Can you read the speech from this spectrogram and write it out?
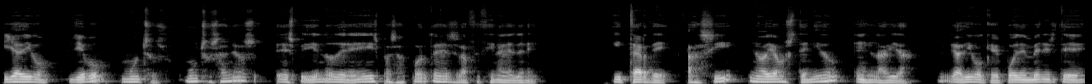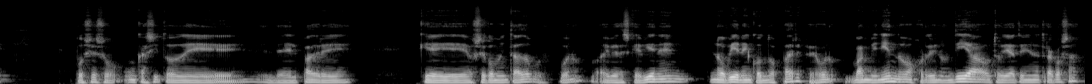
Y ya digo, llevo muchos, muchos años expidiendo DNIs, pasaportes en la oficina del DNI y tarde así no habíamos tenido en la vida. Ya digo que pueden venirte, pues eso, un casito de, del padre que os he comentado, pues bueno, hay veces que vienen, no vienen con dos padres, pero bueno, van viniendo, a lo mejor vienen un día, otro día tienen otra cosa,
